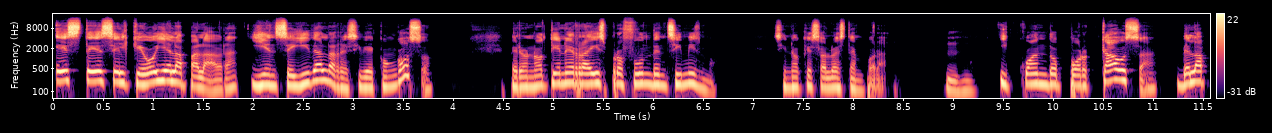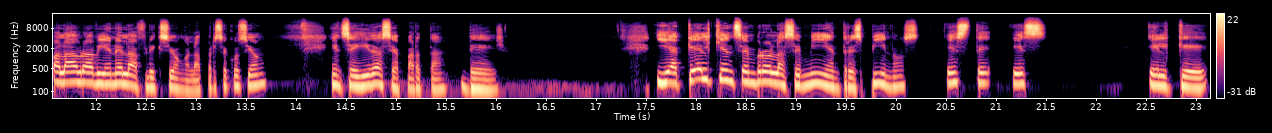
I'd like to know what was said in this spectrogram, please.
este es el que oye la palabra y enseguida la recibe con gozo, pero no tiene raíz profunda en sí mismo, sino que solo es temporal. Y cuando por causa de la palabra viene la aflicción o la persecución, enseguida se aparta de ella. Y aquel quien sembró la semilla entre espinos, este es el que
